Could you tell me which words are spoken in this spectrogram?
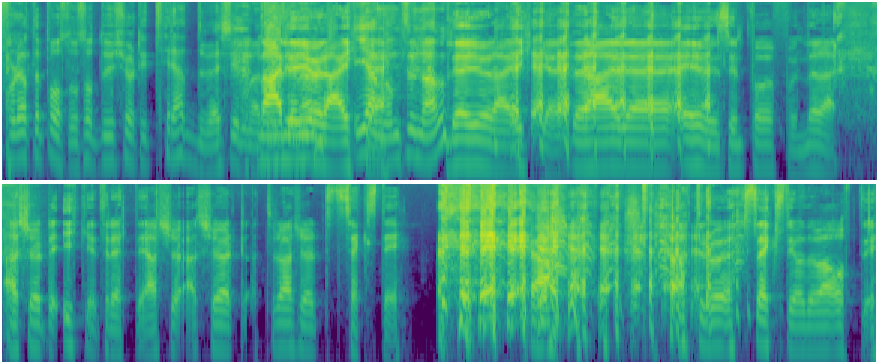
Fordi at det påstås at du kjørte i 30 km Nei, det gjør jeg ikke. gjennom tunnelen. Det gjør jeg ikke. Det er uh, Eivind sin påfunn. Jeg kjørte ikke 30. Jeg, kjør, jeg, kjørt, jeg tror jeg har kjørt 60. Ja. Jeg tror 60, og det var 80.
